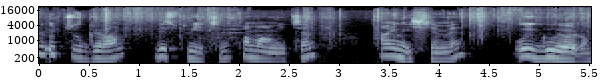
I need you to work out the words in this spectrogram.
Böyle 300 gram bisküvi için, tamamı için aynı işlemi uyguluyorum.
